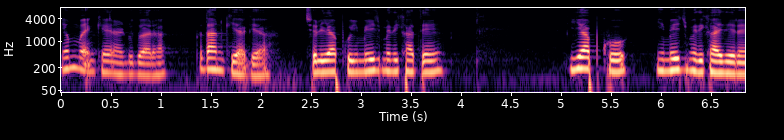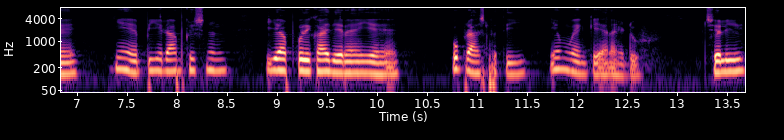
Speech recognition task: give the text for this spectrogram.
एम वेंकैया नायडू द्वारा प्रदान किया गया। चलिए आपको इमेज में दिखाते हैं। ये आपको इमेज में दिखाई दे रहे हैं। ये हैं पी रामकृष्णन। ये आपको दिखाई दे रहे हैं। ये हैं उपराष्ट्रपति एम वेंकैया नायडू। चलिए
